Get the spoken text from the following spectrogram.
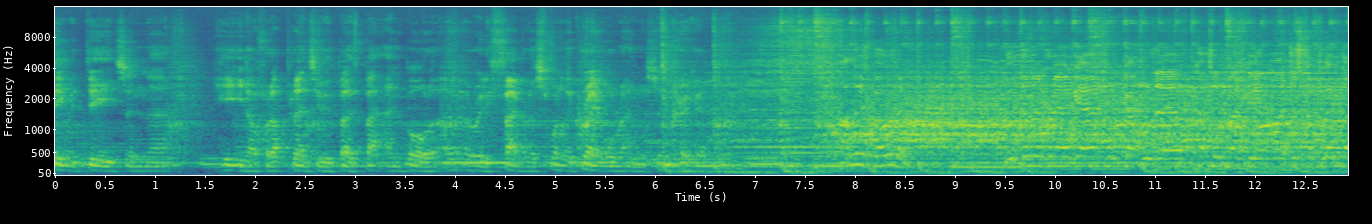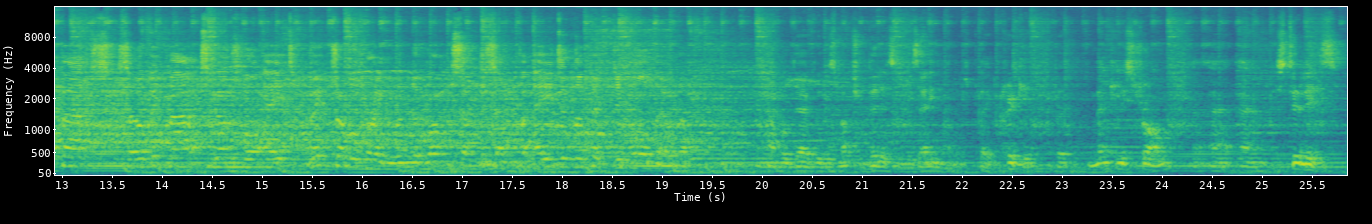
team with deeds and uh, he you know, offered up plenty with both bat and ball. A, a really fabulous, one of the great all-rounders in cricket. And there's bowling. Good delivery again from Kapil Dev, cutting back in, might just to flick the pass. So Vic Marks goes for eight. Big trouble for England at 177 for eight in the 54th over. Kapil Dev with as much ability as anyone who's played cricket, but mentally strong, uh, and still is.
